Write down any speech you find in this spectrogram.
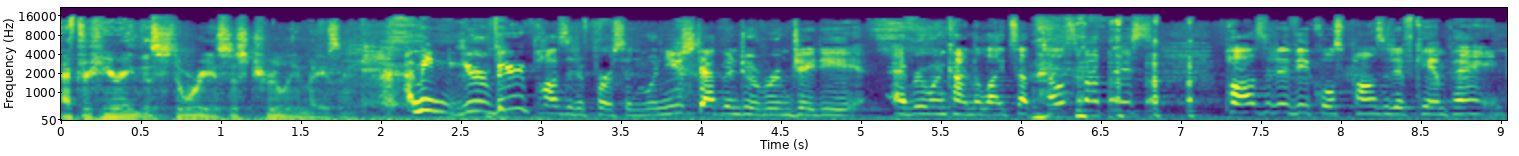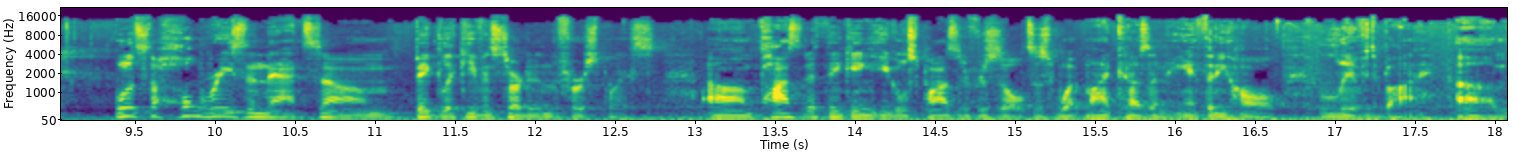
after hearing this story is just truly amazing. I mean, you're a very positive person. When you step into a room, JD, everyone kind of lights up. Tell us about this positive equals positive campaign. Well, it's the whole reason that um, Big Lick even started in the first place. Um, positive thinking equals positive results is what my cousin Anthony Hall lived by um,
